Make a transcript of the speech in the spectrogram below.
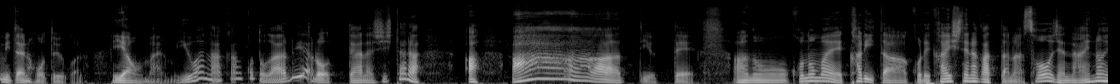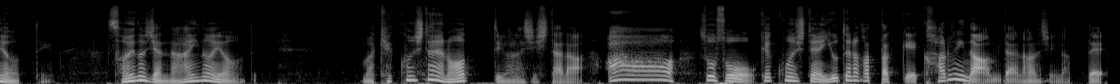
みたいなこと言うから。いや、お前も、言わなあかんことがあるやろって話したら、あ、あーって言って、あのー、この前借りた、これ返してなかったな、そうじゃないのよっていう。そういうのじゃないのよって。お前結婚したんやろっていう話したら、あー、そうそう、結婚してん言うてなかったっけ軽いな、みたいな話になって、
